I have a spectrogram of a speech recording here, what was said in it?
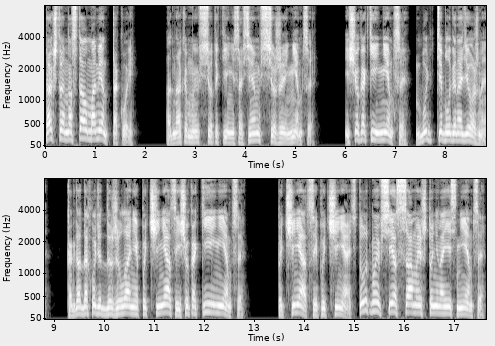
Так что настал момент такой. Однако мы все-таки не совсем все же немцы. Еще какие немцы? Будьте благонадежны. Когда доходит до желания подчиняться, еще какие немцы?» Подчиняться и подчинять. Тут мы все самые что ни на есть немцы.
